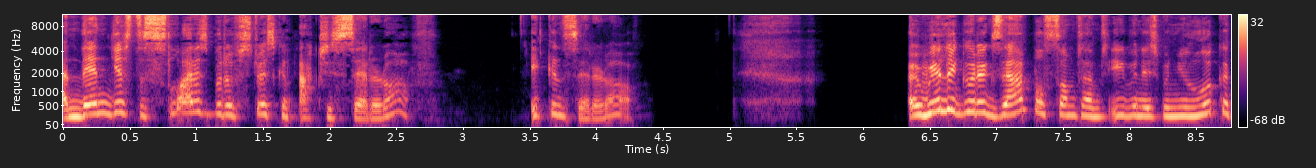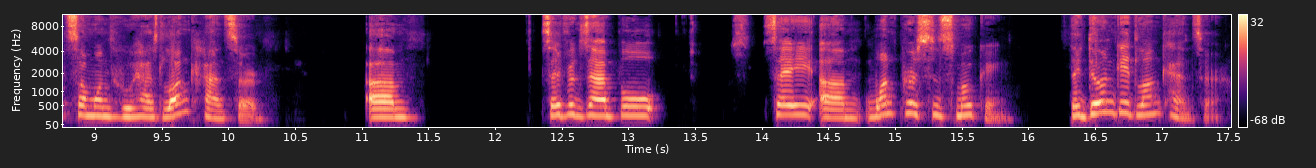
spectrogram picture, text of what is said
And then just the slightest bit of stress can actually set it off. It can set it off. A really good example sometimes even is when you look at someone who has lung cancer. Um, say, for example, say um, one person smoking, they don't get lung cancer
